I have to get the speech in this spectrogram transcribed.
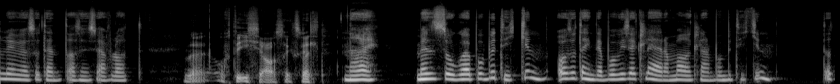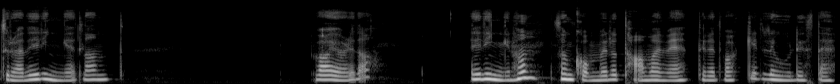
blir vi også tent av, syns vi er flott. Det er ofte ikke aseksuelt. Nei. Men så går jeg på butikken, og så tenkte jeg på hvis jeg kler av meg alle klærne på butikken, da tror jeg de ringer et eller annet Hva gjør de da? Det ringer noen som kommer og tar meg med til et vakkert, rolig sted.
